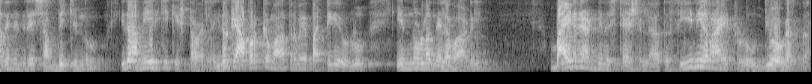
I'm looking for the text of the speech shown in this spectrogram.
അതിനെതിരെ ശബ്ദിക്കുന്നു. ഇത് അമേരിക്കയ്ക്ക് ഇഷ്ടമല്ല. ഇതൊക്കെ അവർക്ക് മാത്രമേ പറ്റുകയുള്ളൂ എന്നുള്ള നിലപാടിൽ ബൈഡൻ അഡ്മിനിസ്ട്രേഷനിനകത്ത് സീനിയർ ആയിട്ടുള്ള ഉദ്യോഗസ്ഥർ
